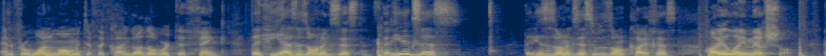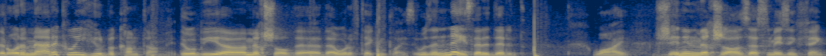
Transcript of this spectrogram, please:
And for one moment, if the Kohen Gadol were to think that he has his own existence, that he exists, that he has his own existence, his own kaiches, then automatically he would become Tami. There would be a mirshal that, that would have taken place. It was a nace that it didn't. Why? Sheinin Michshal has amazing thing.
